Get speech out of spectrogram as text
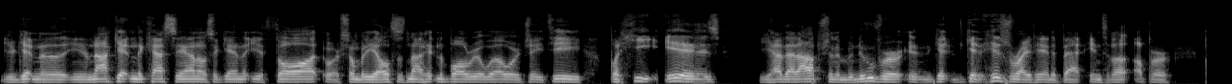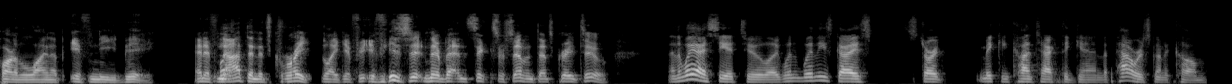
you're getting a, you're not getting the Castellanos again that you thought, or somebody else is not hitting the ball real well, or JT, but he is, you have that option to maneuver and get get his right handed bat into the upper part of the lineup if need be. And if not, then it's great. Like if if he's sitting there batting six or seventh, that's great too. And the way I see it too, like when when these guys start making contact again, the power is going to come.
